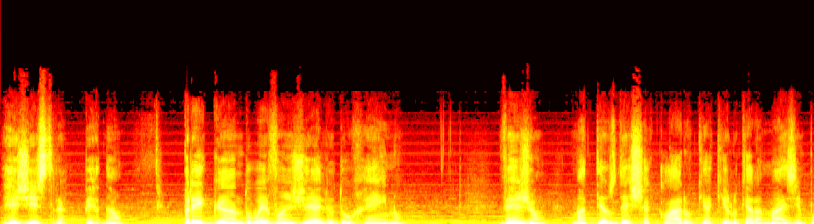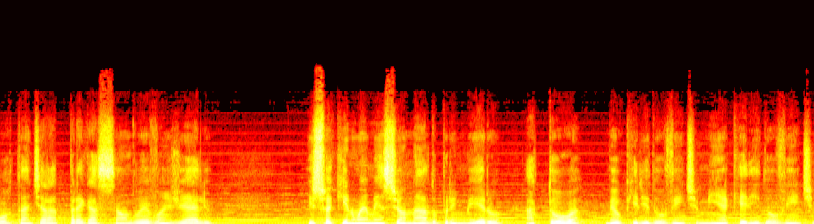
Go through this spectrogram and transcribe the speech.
registra, perdão, pregando o evangelho do reino. Vejam, Mateus deixa claro que aquilo que era mais importante era a pregação do evangelho. Isso aqui não é mencionado primeiro à toa, meu querido ouvinte, minha querida ouvinte.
